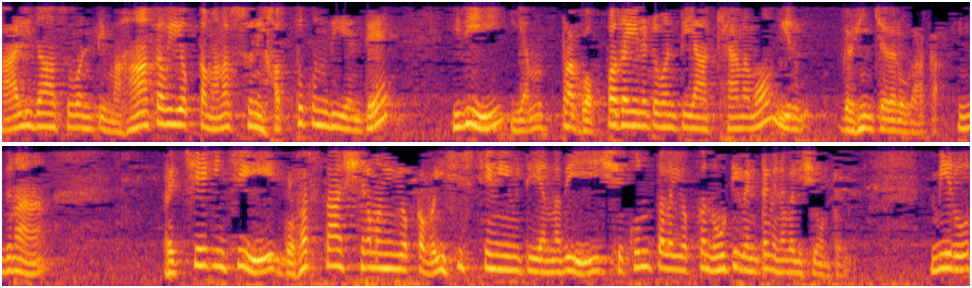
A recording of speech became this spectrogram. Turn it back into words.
కాళిదాసు వంటి మహాకవి యొక్క మనస్సుని హత్తుకుంది అంటే ఇది ఎంత గొప్పదైనటువంటి ఆఖ్యానమో మీరు గ్రహించెదరుగాక ఇందున ప్రత్యేకించి గృహస్థాశ్రమం యొక్క వైశిష్ట్యం ఏమిటి అన్నది శకుంతల యొక్క నోటి వెంట వినవలసి ఉంటుంది. మీరు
